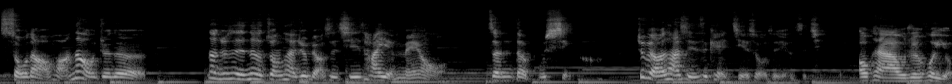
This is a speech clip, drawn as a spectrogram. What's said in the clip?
收到的话，那我觉得那就是那个状态就表示其实他也没有真的不行啊，就表示他其实是可以接受这件事情。OK 啊，我觉得会有，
